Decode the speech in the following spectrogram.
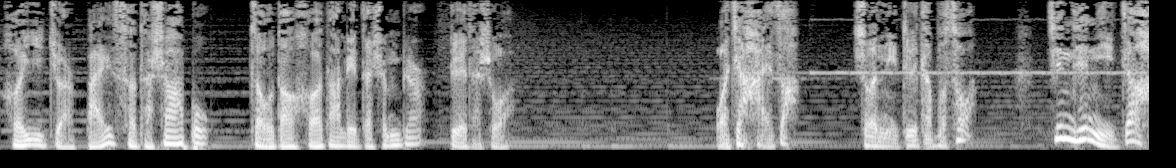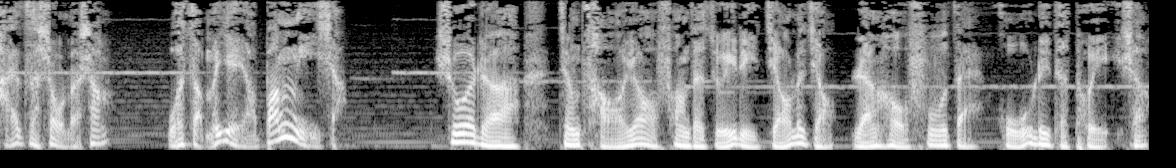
和一卷白色的纱布，走到何大力的身边，对他说：“我家孩子说你对他不错，今天你家孩子受了伤，我怎么也要帮你一下。”说着，将草药放在嘴里嚼了嚼，然后敷在狐狸的腿上，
